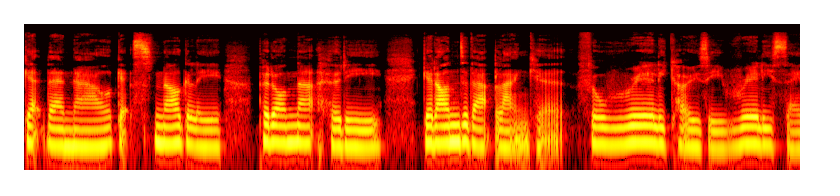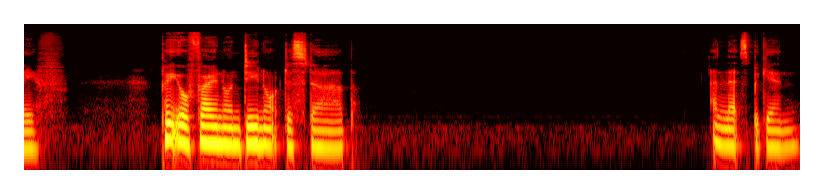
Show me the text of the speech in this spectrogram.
Get there now, get snuggly, put on that hoodie, get under that blanket, feel really cozy, really safe. Put your phone on do not disturb. And let's begin.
